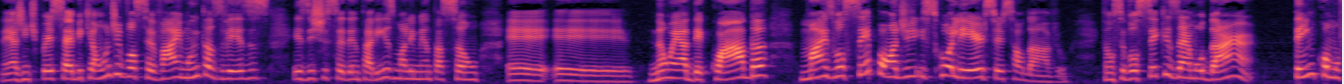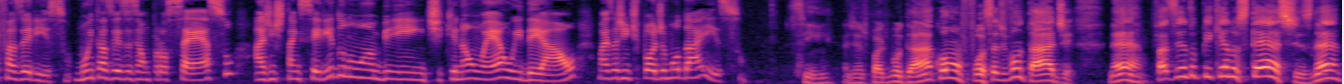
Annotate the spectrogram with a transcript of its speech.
Né? A gente percebe que aonde você vai, muitas vezes existe sedentarismo, alimentação é, é, não é adequada, mas você pode escolher ser saudável. Então, se você quiser mudar, tem como fazer isso. Muitas vezes é um processo, a gente está inserido num ambiente que não é o ideal, mas a gente pode mudar isso. Sim, a gente pode mudar com força de vontade, né? Fazendo pequenos testes, né?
